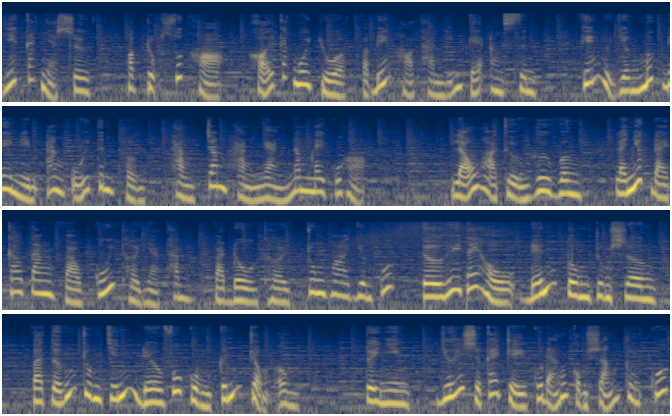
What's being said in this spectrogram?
giết các nhà sư hoặc trục xuất họ khỏi các ngôi chùa và biến họ thành những kẻ ăn xin, khiến người dân mất đi niềm an ủi tinh thần hàng trăm hàng ngàn năm nay của họ. Lão Hòa Thượng Hư Vân là nhất đại cao tăng vào cuối thời nhà Thanh và đầu thời Trung Hoa Dân Quốc. Từ Hy Thái Hậu đến Tôn Trung Sơn và tưởng Trung Chính đều vô cùng kính trọng ông. Tuy nhiên, dưới sự cai trị của đảng Cộng sản Trung Quốc,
